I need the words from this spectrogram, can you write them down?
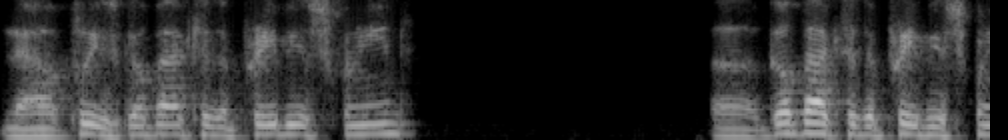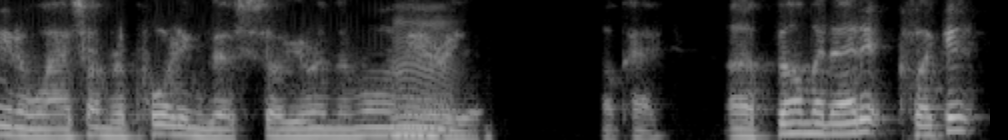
now please go back to the previous screen. Uh, go back to the previous screen, Elias. I'm recording this, so you're in the wrong Hmm. area. Okay, uh, film and edit, click it.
